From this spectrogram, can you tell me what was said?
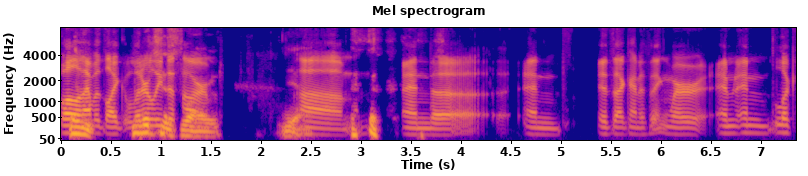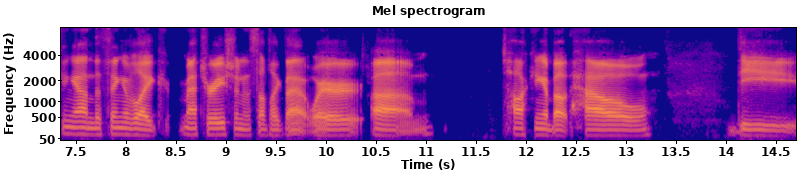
well, and that was like literally which is like- disarmed. Yeah. um and uh and it's that kind of thing where and and looking on the thing of like maturation and stuff like that where um talking about how the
